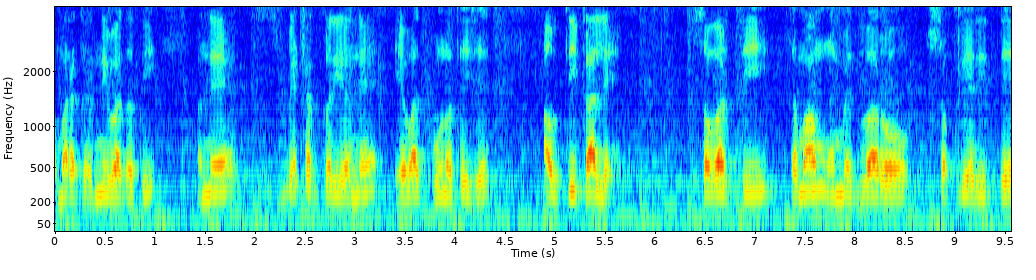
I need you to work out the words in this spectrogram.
અમારા ઘરની વાત હતી અને બેઠક કરી અને એ વાત પૂર્ણ થઈ છે. આવતીકાલે સવારથી તમામ ઉમેદવારો સક્રિય રીતે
